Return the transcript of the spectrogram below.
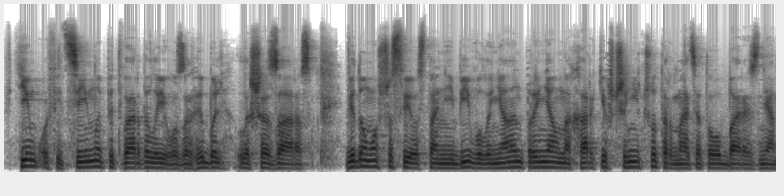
Втім, офіційно підтвердили його загибель лише зараз. Відомо, що свій останній бій волинянин прийняв на Харківщині 14 березня.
